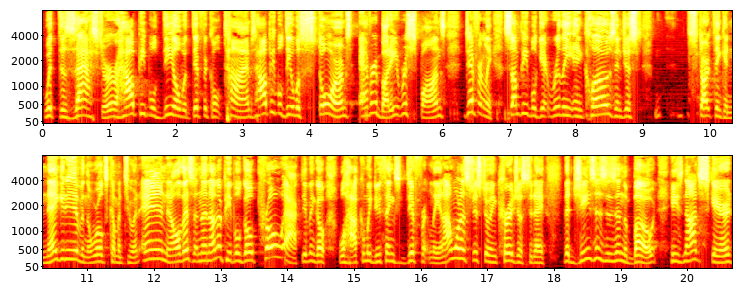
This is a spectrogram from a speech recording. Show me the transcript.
with disaster or how people deal with difficult times, how people deal with storms, everybody responds differently. Some people get really enclosed and just start thinking negative and the world's coming to an end and all this. And then other people go proactive and go, well, how can we do things differently? And I want us just to encourage us today that Jesus is in the boat. He's not scared.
